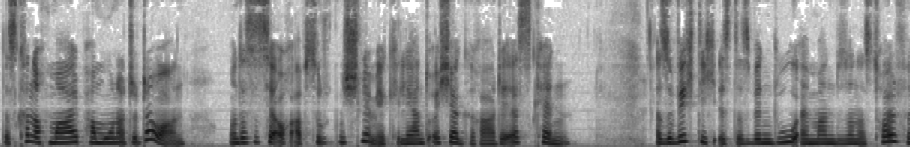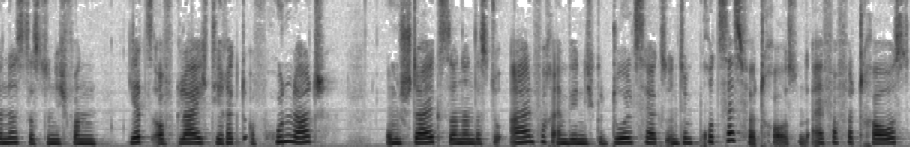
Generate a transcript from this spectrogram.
Das kann auch mal ein paar Monate dauern. Und das ist ja auch absolut nicht schlimm. Ihr lernt euch ja gerade erst kennen. Also wichtig ist, dass wenn du einen Mann besonders toll findest, dass du nicht von jetzt auf gleich direkt auf 100 umsteigst, sondern dass du einfach ein wenig Geduld zeigst und dem Prozess vertraust und einfach vertraust,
